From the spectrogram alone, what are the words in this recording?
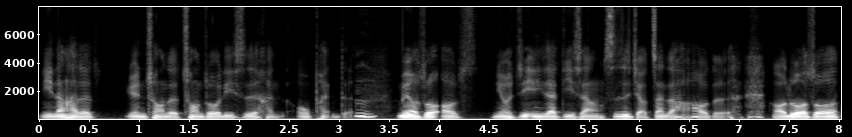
你让他的原创的创作力是很 open 的，嗯，没有说哦，牛就已经在地上，四只脚站得好好的。哦，如果说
